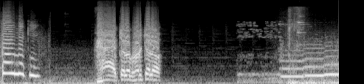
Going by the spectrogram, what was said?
তাই নাকি? হ্যাঁ চলো ঘর চলো। Thank you.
